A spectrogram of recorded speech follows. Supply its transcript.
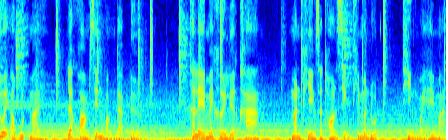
ด้วยอาวุธใหม่ และความสิ้นหวังแบบเดิม ทะเลไม่เคยเลือกข้าง มันเพียงสะท้อนสิ่งที่มนุษย์ทิ้งไว้ให้มัน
